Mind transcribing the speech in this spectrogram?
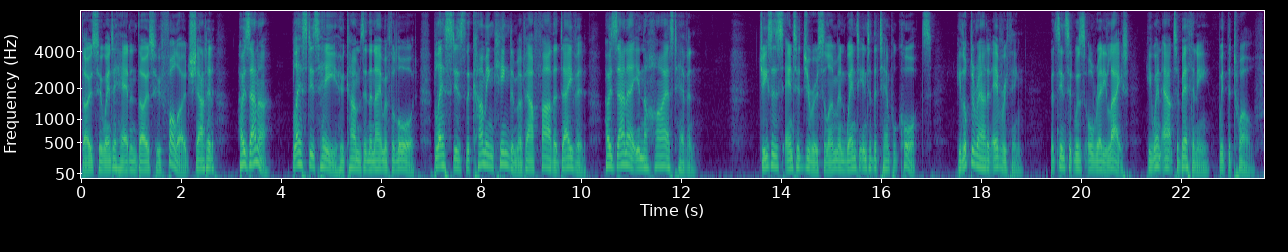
Those who went ahead and those who followed shouted, Hosanna! Blessed is he who comes in the name of the Lord. Blessed is the coming kingdom of our father David. Hosanna in the highest heaven. Jesus entered Jerusalem and went into the temple courts. He looked around at everything, but since it was already late, he went out to Bethany with the twelve.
